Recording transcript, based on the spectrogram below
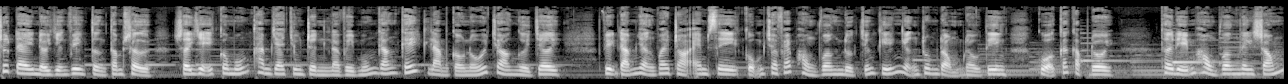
Trước đây, nữ diễn viên từng tâm sự, sở dĩ cô muốn tham gia chương trình là vì muốn gắn kết làm cầu nối cho người chơi. Việc đảm nhận vai trò MC cũng cho phép Hồng Vân được chứng kiến những rung động đầu tiên của các cặp đôi. Thời điểm Hồng Vân lên sóng,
